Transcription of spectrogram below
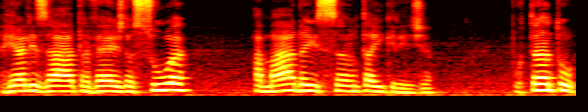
realizar através da sua amada e santa igreja. Portanto,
